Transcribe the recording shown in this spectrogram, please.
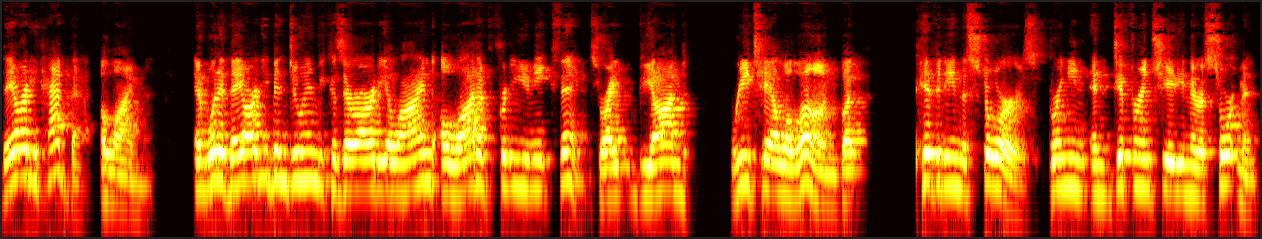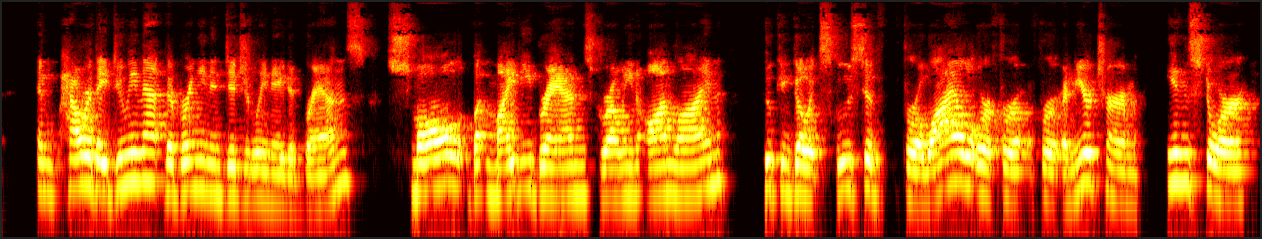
They already had that alignment. And what have they already been doing because they're already aligned? A lot of pretty unique things, right? Beyond retail alone, but pivoting the stores, bringing and differentiating their assortment. And how are they doing that? They're bringing in digitally native brands, small but mighty brands growing online who can go exclusive for a while or for, for a near term in store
